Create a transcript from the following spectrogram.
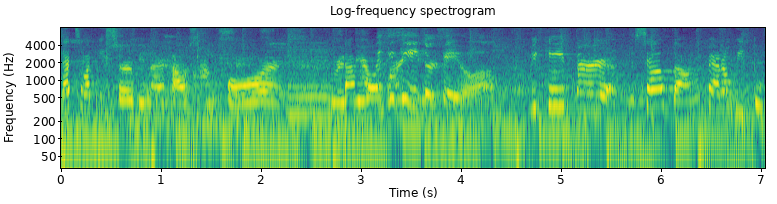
that's what we serve in our house before. Tapos, Nag-cater kayo? we cater seldom, pero we do.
